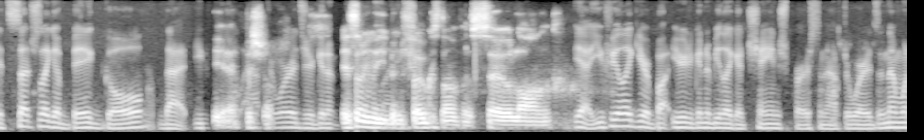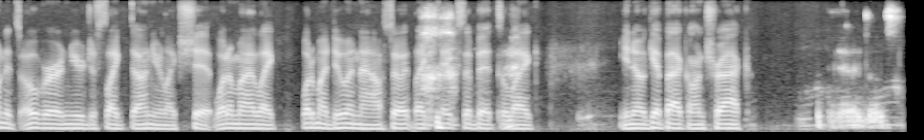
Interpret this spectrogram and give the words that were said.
it's such like a big goal that you feel Yeah, for sure. afterwards you're gonna. It's something that you've been focused on for so long. yeah, you feel like you're you're gonna be like a changed person afterwards, and then when it's over and you're just like done, you're like, shit, what am I like? What am I doing now? So it like takes a bit to like, you know, get back on track. Yeah, it does.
